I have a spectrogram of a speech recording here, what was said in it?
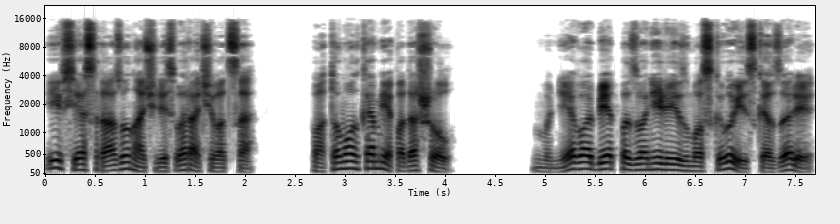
и все сразу начали сворачиваться. Потом он ко мне подошел. Мне в обед позвонили из Москвы и сказали,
